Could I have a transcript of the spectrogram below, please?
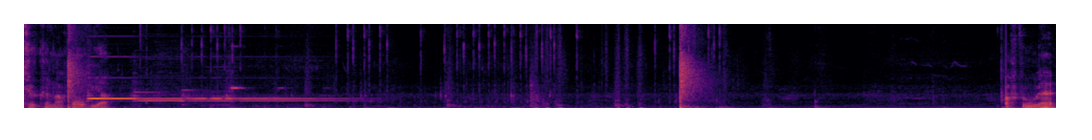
Took enough of you. After all that,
